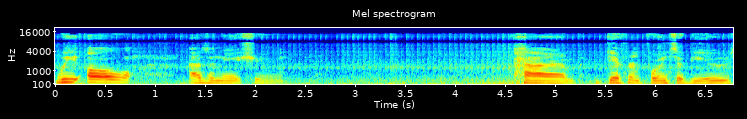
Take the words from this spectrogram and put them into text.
we all, as a nation, have different points of views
